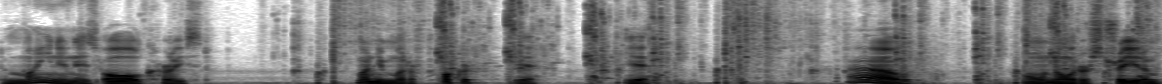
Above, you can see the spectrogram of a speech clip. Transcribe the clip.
The mining is... Oh, Christ. Come on, you motherfucker. Yeah. Yeah. Oh. Oh no, there's three of them.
